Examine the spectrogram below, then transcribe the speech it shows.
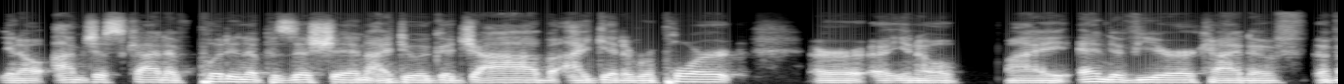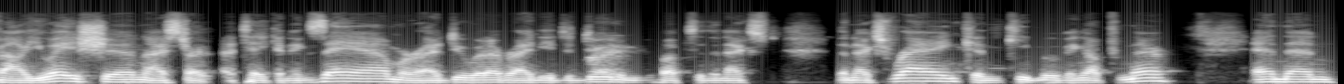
you know i'm just kind of put in a position i do a good job i get a report or uh, you know my end of year kind of evaluation i start i take an exam or i do whatever i need to do right. to move up to the next the next rank and keep moving up from there and then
